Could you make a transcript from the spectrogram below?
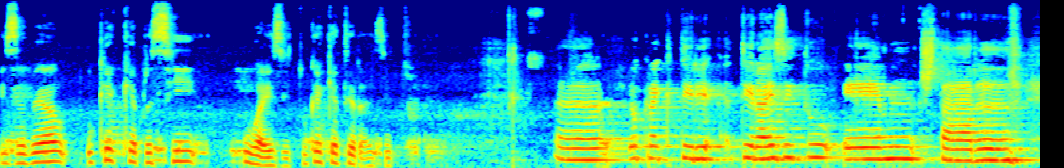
Isabel, o que é que é para si o êxito? O que é que é ter êxito? Uh, eu creio que ter, ter êxito é hum, estar, uh,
